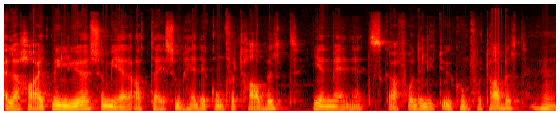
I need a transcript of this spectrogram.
eller ha et miljø som gjør at de som har det komfortabelt i en menighet, skal få det litt ukomfortabelt. Mm.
